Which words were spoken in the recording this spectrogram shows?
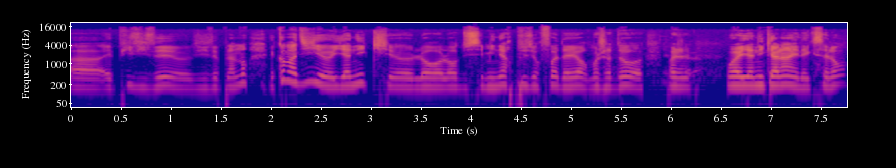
euh, et puis vivez, vivez pleinement. Et comme a dit Yannick lors, lors du séminaire plusieurs fois d'ailleurs, moi j'adore. Ouais, Yannick Alain, il est excellent.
